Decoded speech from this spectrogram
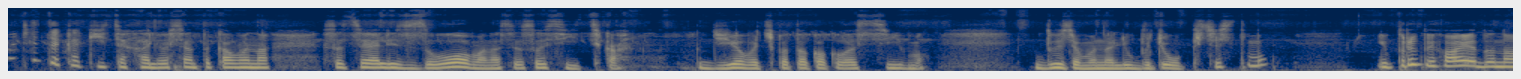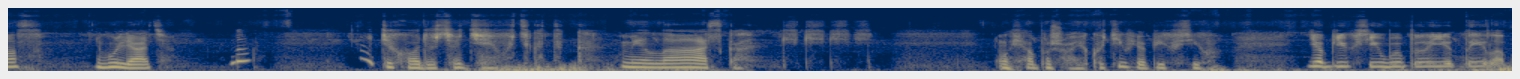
Бачите, кіця Хальося, така вона соціалізована, це сусідська. Дівочка така красива. Дуже вона любить общество і прибігає до нас гулять. Да? От і Халюся дівчинка така, міласка. Ой, обожаю котів, я б їх всіх. Я б їх всіх би приютила. б.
